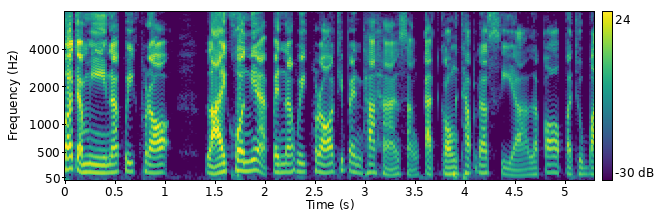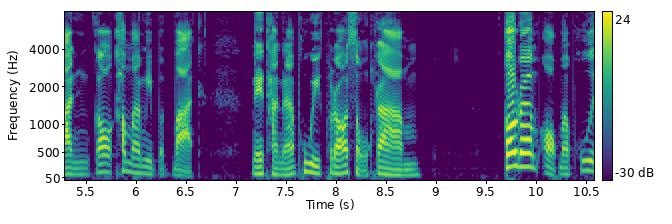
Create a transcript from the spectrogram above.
ก็จะมีนักวิเคราะห์ หลายคนเนี่ยเป็นนักวิเคราะห์ที่เป็นทหารสังกัดกองทัพรัสเซีย แล้วก็ปัจจุบันก็เข้ามามีบทบาท ในฐานะผู้วิเคราะห์สงคราม ก็เริ่มออกมาพูด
